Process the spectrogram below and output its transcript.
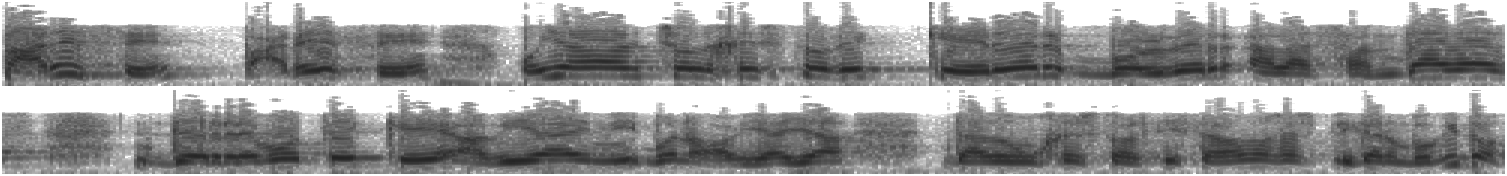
parece, parece, hoy ha hecho el gesto de querer volver a las andadas de rebote que había, bueno, había ya dado un gesto alcista. Vamos a explicar un poquito.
